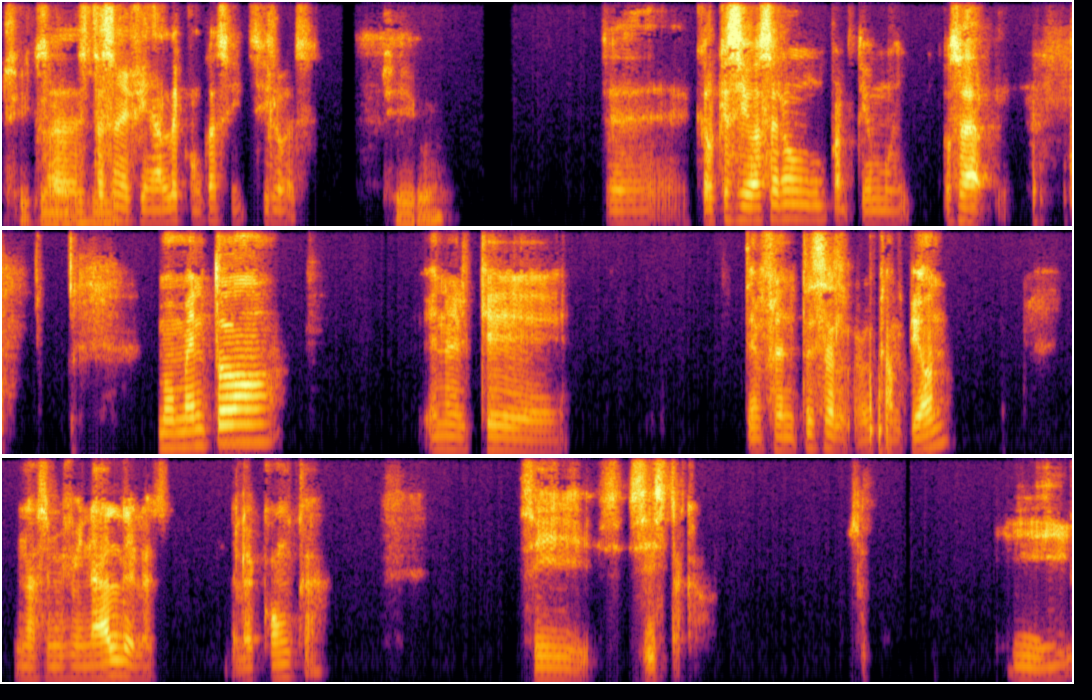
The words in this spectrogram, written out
sí, O sea, claro que esta sí. semifinal de Conca sí, sí lo es. Sí, güey. Eh, creo que sí va a ser un partido muy, o sea, momento en el que te enfrentes al, al campeón en la semifinal de la, de la Conca, sí, sí está cabrón. Y,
